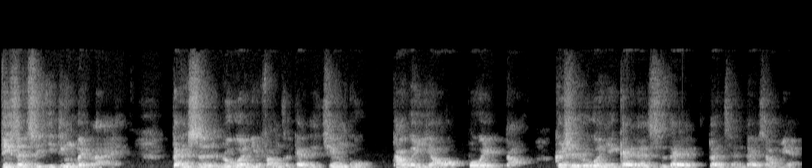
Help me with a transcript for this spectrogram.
地震是一定会来。但是如果你房子盖得坚固，它会摇不会倒。可是如果你盖的是在断层带上面，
